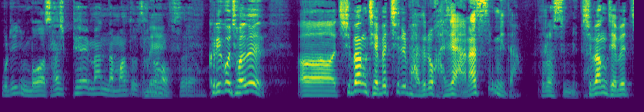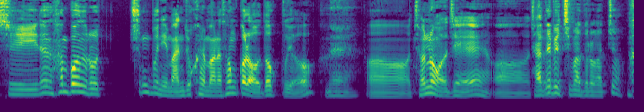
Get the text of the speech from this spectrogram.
우리는 뭐 40회만 남아도 상관없어요. 그리고 저는 어, 지방 재배치를 받으러 가지 않았습니다. 그렇습니다. 지방 재배치는 한 번으로 충분히 만족할 만한 성과를 얻었고요. 네. 어, 저는 어제 어, 자대 배치 받으러 갔죠?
